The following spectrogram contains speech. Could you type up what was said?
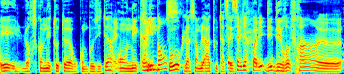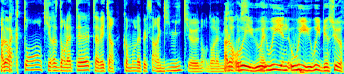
Et lorsqu'on est auteur ou compositeur, on écrit pour l'Assemblée. Ah, tout à fait. Ça, ça veut dire quoi? Des, des, des refrains euh, alors, impactants qui restent dans la tête avec un, comme on appelle ça, un gimmick euh, dans, dans, la musique Alors aussi. oui, oui, oui, oui, oui, bien sûr.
